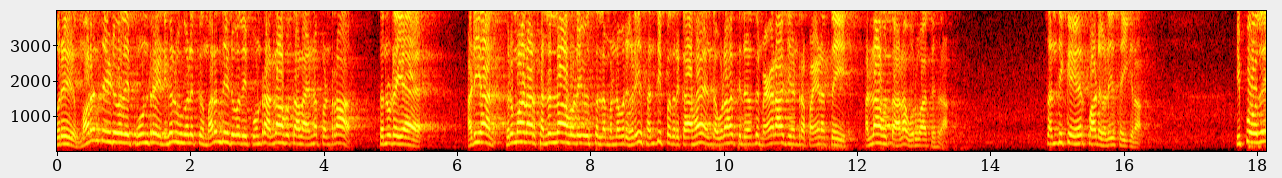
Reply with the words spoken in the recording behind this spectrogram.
ஒரு மருந்து இடுவதை போன்ற நிகழ்வுகளுக்கு மருந்து இடுவதை போன்று அல்லாஹு தாலா என்ன பண்றான் தன்னுடைய அடியான் பெருமானார் ஸல்லல்லாஹு அலைஹி செல்லம் மன்னவர்களை சந்திப்பதற்காக இந்த உலகத்திலிருந்து மேகராஜ் என்ற பயணத்தை அல்லாஹு தாலா உருவாக்குகிறான். சந்திக்க ஏற்பாடுகளை செய்கிறான். இப்போது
